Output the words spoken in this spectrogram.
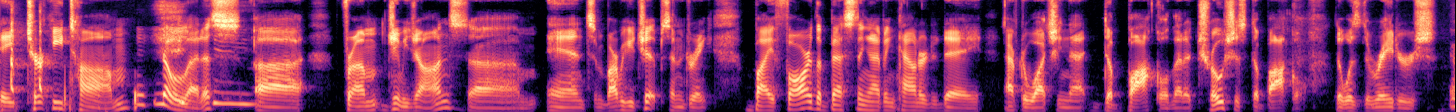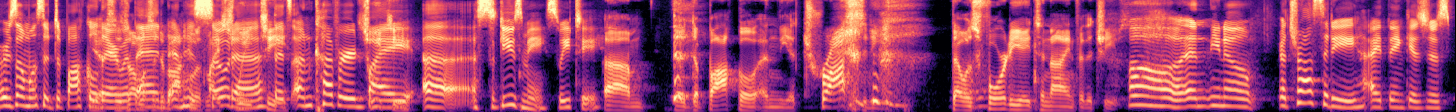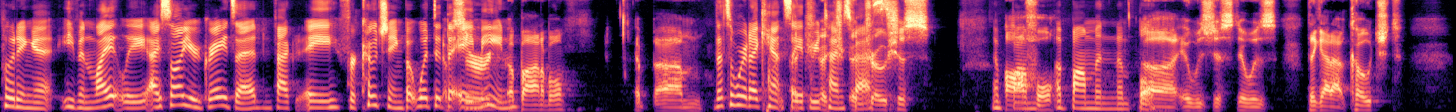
a turkey tom, no lettuce, uh, from Jimmy John's, um, and some barbecue chips and a drink. By far the best thing I've encountered today after watching that debacle, that atrocious debacle that was the Raiders. There was almost a debacle Yes, there with Ed and his with my sweet soda tea. that's uncovered Sweet by, uh, excuse me, sweet tea. Um, the debacle and the atrocity that was 48 to 9 for the Chiefs. Oh, and you know, atrocity, I think, is just putting it even lightly. I saw your grades, Ed. In fact, A for coaching, but what did the Absurd, A mean? Abominable. Um, That's a word I can't say three atro- times fast. Atrocious. Abom- awful. Abominable. Uh, it was just, it was, they got out coached.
